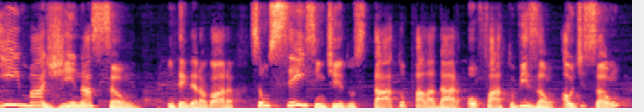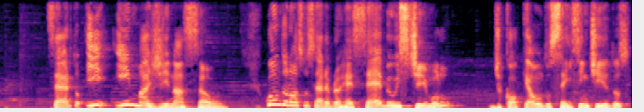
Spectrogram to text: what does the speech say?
imaginação. Entenderam agora? São seis sentidos: tato, paladar, olfato, visão, audição, certo? E imaginação. Quando o nosso cérebro recebe o estímulo de qualquer um dos seis sentidos,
